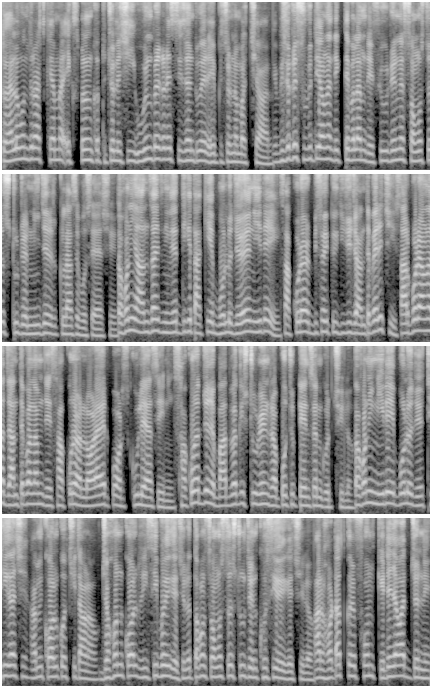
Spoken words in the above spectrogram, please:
তো হ্যালো বন্ধুরা, আজকে আমরা এক্সপ্লেন করতে চলেছি উইন ব্রেকারের সিজন টু এর এপিসোড নাম্বার চার। এপিসোডের শুরুতে আমরা দেখতে পেলাম যে ফিউডেনের সমস্ত স্টুডেন্ট নিজের ক্লাসে বসে আছে। তখনই আনজাইদ নীলের দিকে তাকিয়ে বলল, যে, "এ, নীরে, সাকুরার বিষয় তুই কিছু জানতে পেরেছিস? তারপরে আমরা জানতে পারলাম যে সাকুরা লড়াইয়ের পর স্কুলে আসেনি। সাকুরার জন্য বাদবাকি স্টুডেন্টরা প্রচুর টেনশন করছিল। তখনই নীরে বলল যে, ঠিক আছে, আমি কল করছি, দাঁড়াও। যখন কল রিসিভ হয়ে গেছিল, তখন সমস্ত স্টুডেন্ট খুশি হয়ে গেছিল। আর হঠাৎ করে ফোন কেটে যাওয়ার জন্য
